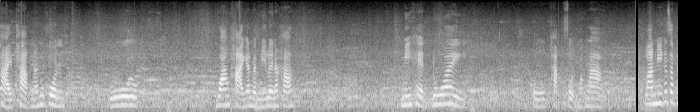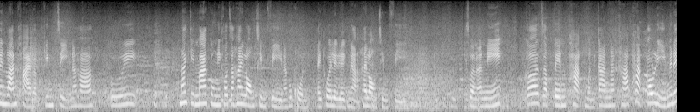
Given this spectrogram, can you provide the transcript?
ขายผักนะทุกคนอู้วางขายกันแบบนี้เลยนะคะ มีเห็ดด้วย โอ้ผักสดมากๆ ร้านนี้ก็จะเป็นร้านขายแบบกิมจินะคะ อุ้ยน่ากินมากตรงนี้เขาจะให้ลองชิมฟรีนะทุกคนไอ้ถ้วยเล็กๆเนี่ยให้ลองชิมฟรีส่วนอันนี้ก็จะเป็นผักเหมือนกันนะคะ ผักเกาหลีไม่ได้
